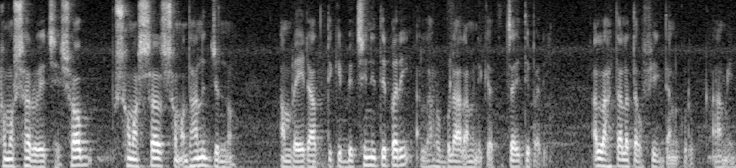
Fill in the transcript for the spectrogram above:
সমস্যা রয়েছে, সব সমস্যার সমাধানের জন্য আমরা এই রাতটিকে বেছে নিতে পারি, আল্লাহ রব্বুল আলমিনের কাছে চাইতে পারি। আল্লাহ তালা তৌফিক দান করুক, আমিন।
